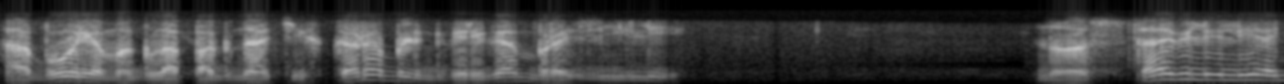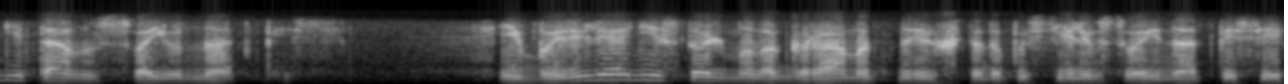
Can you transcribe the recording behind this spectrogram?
а буря могла погнать их корабль к берегам Бразилии. Но оставили ли они там свою надпись? И были ли они столь малограмотны, что допустили в свои надписи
